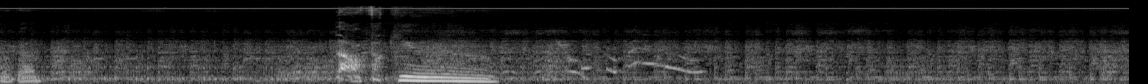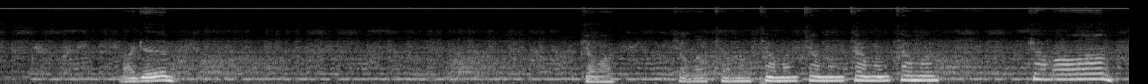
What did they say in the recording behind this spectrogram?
Oh god. Oh, fuck you. Am I good? Come on. Come on, come on, come on, come on, come on, come on. Come on!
